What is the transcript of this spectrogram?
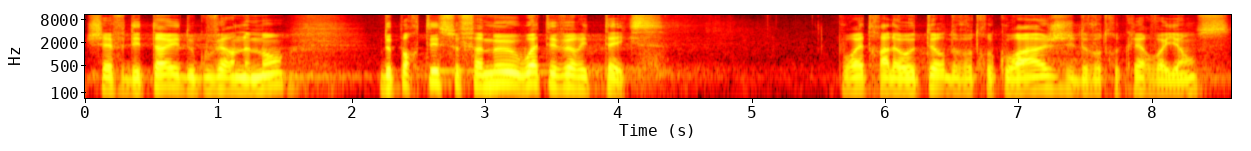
chefs d'État et de gouvernement, de porter ce fameux whatever it takes pour être à la hauteur de votre courage et de votre clairvoyance.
